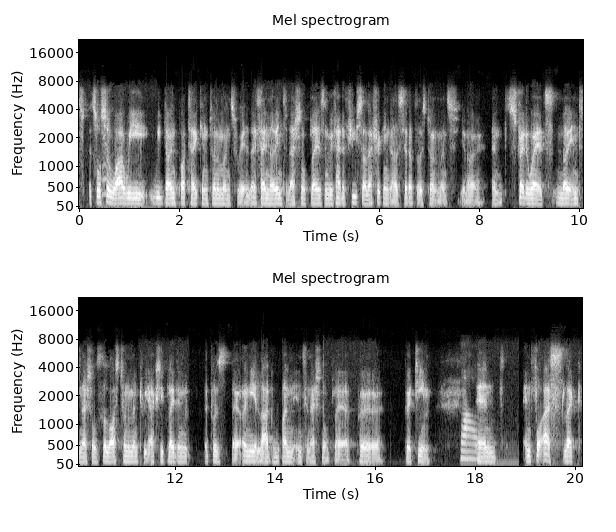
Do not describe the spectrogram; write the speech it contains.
It's- It's also why we we don't partake in tournaments where they say no international players, and we've had a few South African guys set up those tournaments, you know, and straight away it's no internationals. The last tournament we actually played in, it was they only allowed one international player per per team. wow. And and for us, like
